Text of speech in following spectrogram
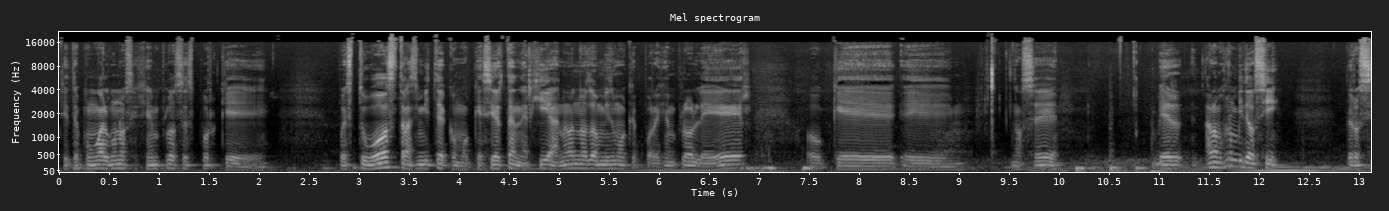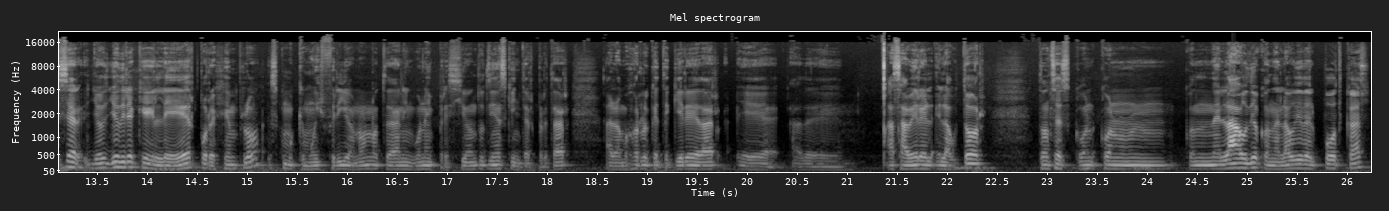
si te pongo algunos ejemplos es porque pues tu voz transmite como que cierta energía, ¿no? No es lo mismo que, por ejemplo, leer o que, eh, no sé, ver, a lo mejor un video sí, pero sí, ser- yo, yo diría que leer, por ejemplo, es como que muy frío, ¿no? No te da ninguna impresión, tú tienes que interpretar a lo mejor lo que te quiere dar eh, a, saber el, el autor. Entonces, con, con, con el audio, con el audio del podcast,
